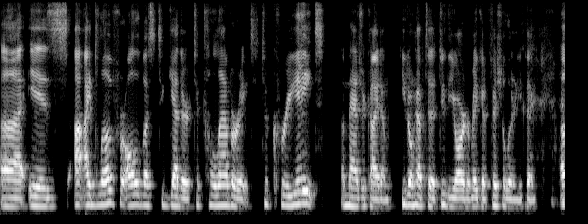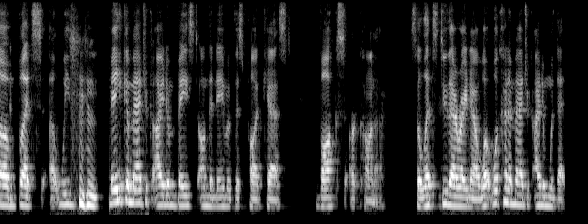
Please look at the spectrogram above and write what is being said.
uh, is I'd love for all of us together to collaborate to create a magic item. You don't have to do the art or make it official or anything, um, but uh, we make a magic item based on the name of this podcast, Vox Arcana. So let's do that right now. What what kind of magic item would that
